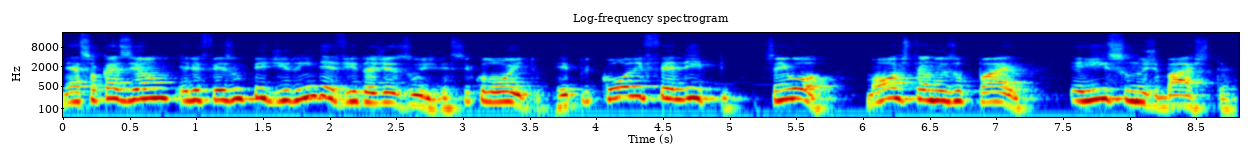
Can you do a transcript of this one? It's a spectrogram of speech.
Nessa ocasião, ele fez um pedido indevido a Jesus. Versículo 8: Replicou-lhe Felipe: Senhor, mostra-nos o Pai, e isso nos basta.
